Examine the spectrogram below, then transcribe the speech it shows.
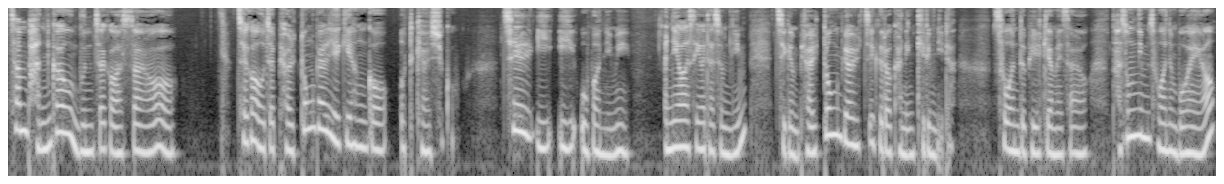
참 반가운 문자가 왔어요. 제가 어제 별똥별 얘기한 거 어떻게 아시고? 7225번님이 안녕하세요 다솜님. 지금 별똥별 찍으러 가는 길입니다. 소원도 빌 겸해서요. 다솜님 소원은 뭐예요?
